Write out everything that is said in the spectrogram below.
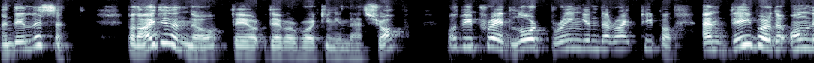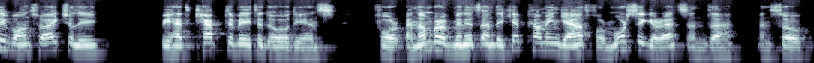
and they listened. But I didn't know they, they were working in that shop. But we prayed, Lord, bring in the right people. And they were the only ones who actually we had captivated audience for a number of minutes and they kept coming out for more cigarettes and uh, and so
